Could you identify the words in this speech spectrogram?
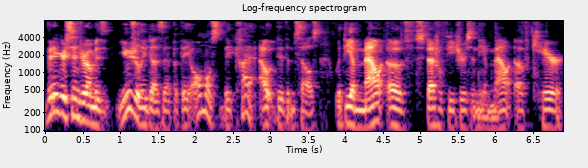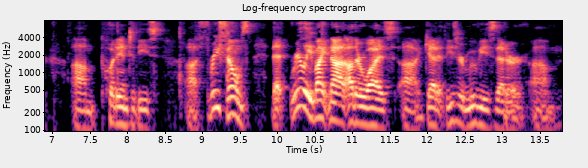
Vinegar Syndrome is usually does that, but they almost they kind of outdid themselves with the amount of special features and the amount of care um, put into these uh, three films that really might not otherwise uh, get it. These are movies that are um,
